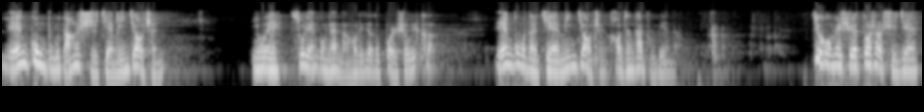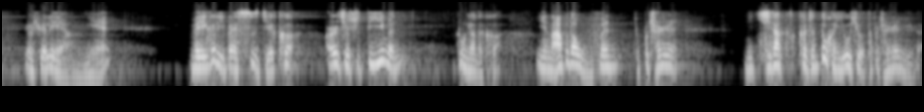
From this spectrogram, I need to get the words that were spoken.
联共部党史简明教程，因为苏联共产党后来叫做布尔什维克。联共的简明教程，号称他主编的。结果我们学多少时间？要学两年，每个礼拜四节课，而且是第一门重要的课。你拿不到五分就不承认，你其他课程都很优秀，他不承认你的。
